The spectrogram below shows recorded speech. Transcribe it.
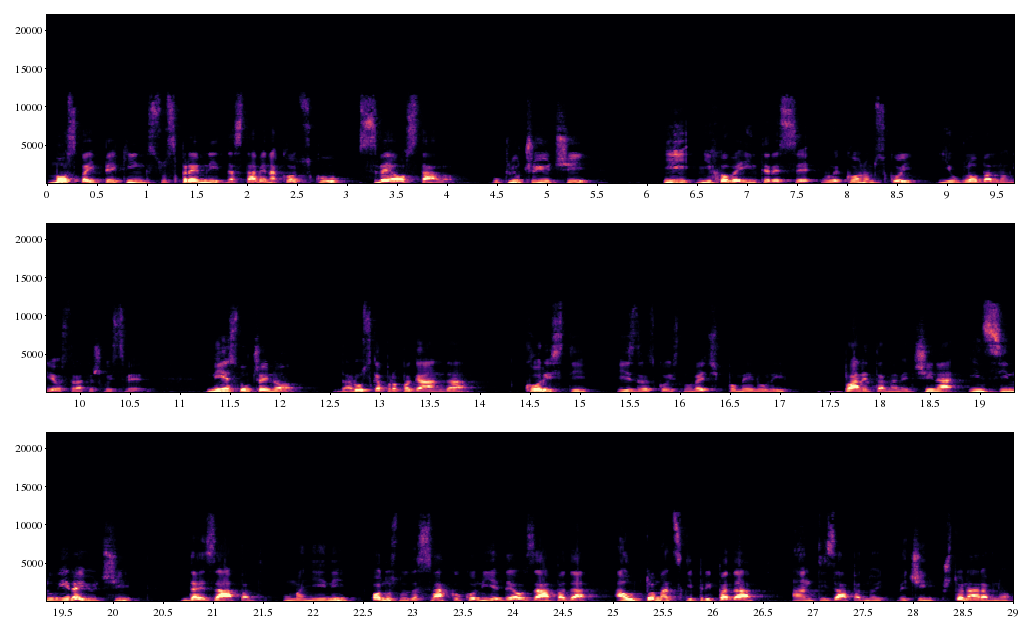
Moskva i Peking su spremni da stave na kocku sve ostalo, uključujući i njihove interese u ekonomskoj i u globalno geostrateškoj sferi. Nije slučajno da ruska propaganda koristi izraz koji smo već pomenuli planetarna većina, insinuirajući da je Zapad u manjini, odnosno da svako ko nije deo Zapada automatski pripada antizapadnoj većini, što naravno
